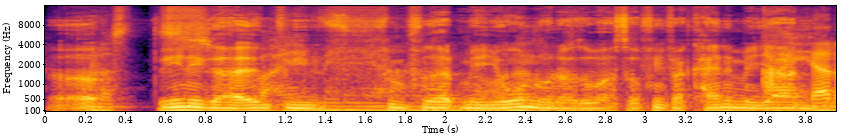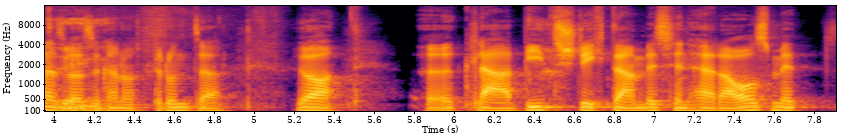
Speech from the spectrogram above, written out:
Äh, weniger, irgendwie Milliarden 500 Millionen oder, sowas. Auf jeden Fall keine Milliarden. Ah, ja, das war sogar noch drunter. Ja, äh, klar, Beats sticht da ein bisschen heraus mit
